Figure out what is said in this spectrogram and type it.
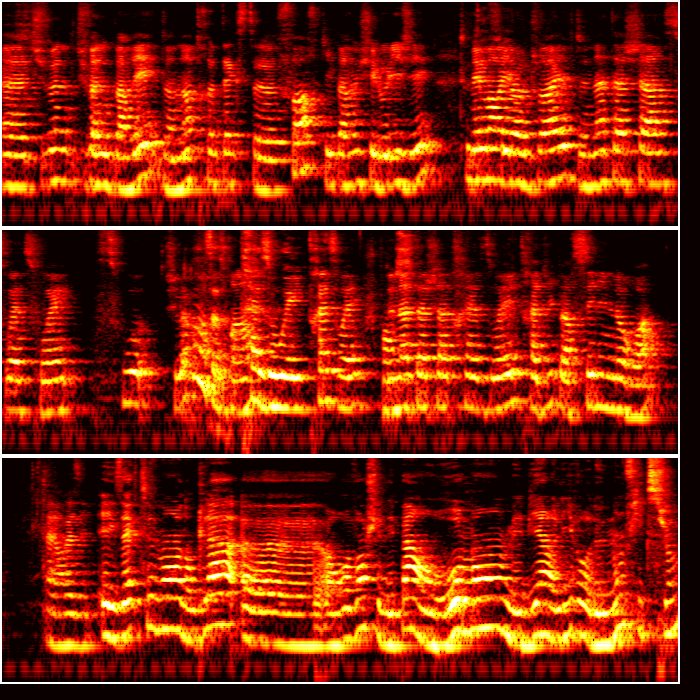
Euh, tu, veux, tu vas nous parler d'un autre texte fort qui est paru chez l'Olivier. Memorial Drive de Natasha Sweatsway. Je sais pas comment ça se prononce. Trezway Trezway de Natasha Trezway traduit par Céline Leroy. Alors vas-y. Exactement. Donc là, euh, en revanche, ce n'est pas un roman, mais bien un livre de non-fiction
